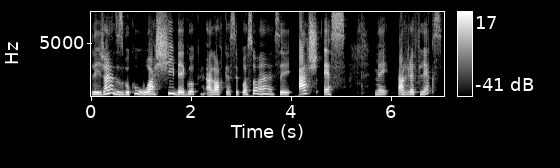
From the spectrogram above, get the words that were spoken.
les gens disent beaucoup Washi Beguk, alors que c'est pas ça, hein? c'est HS. Mais par réflexe,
